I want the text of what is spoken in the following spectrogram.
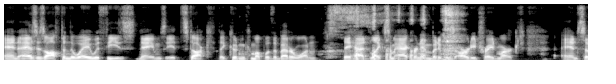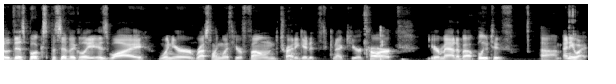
And as is often the way with these names, it stuck. They couldn't come up with a better one. They had like some acronym, but it was already trademarked. And so, this book specifically is why when you're wrestling with your phone to try to get it to connect to your car, you're mad about Bluetooth. Um, anyway,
